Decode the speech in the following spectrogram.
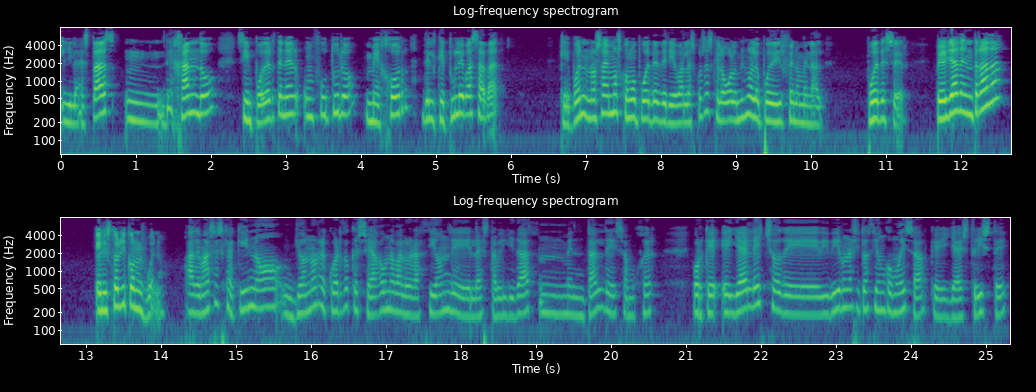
y la estás mm, dejando sin poder tener un futuro mejor del que tú le vas a dar. Que bueno, no sabemos cómo puede derivar las cosas, que luego lo mismo le puede ir fenomenal. Puede ser. Pero ya de entrada, el histórico no es bueno. Además es que aquí no, yo no recuerdo que se haga una valoración de la estabilidad mm, mental de esa mujer. Porque ya el hecho de vivir una situación como esa, que ya es triste,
